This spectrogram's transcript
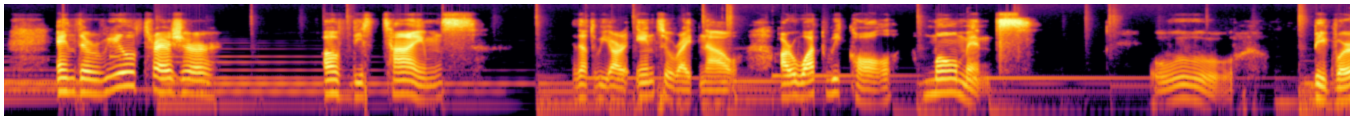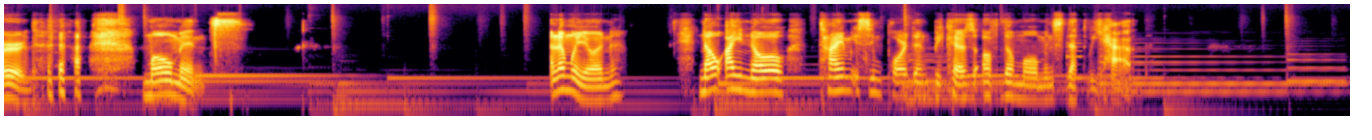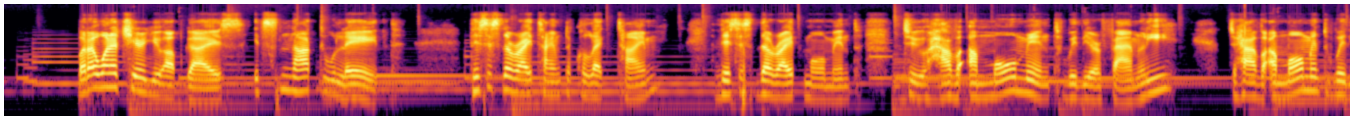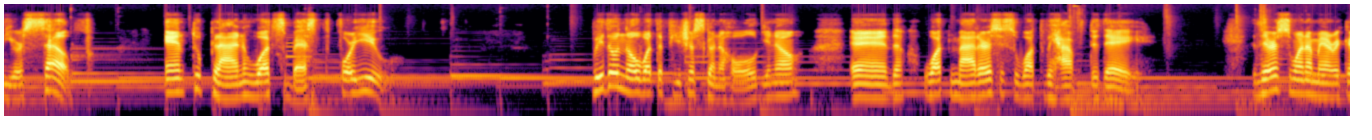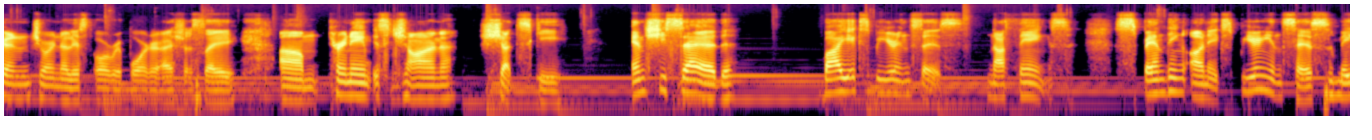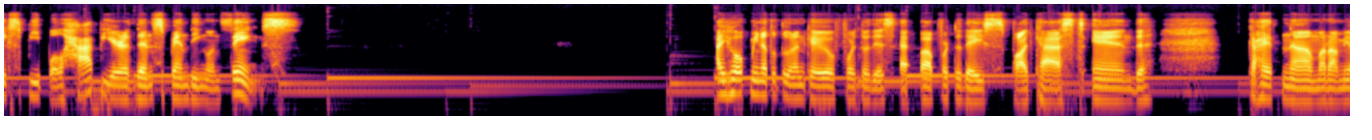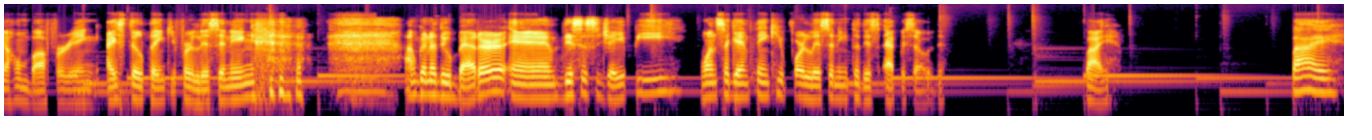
And the real treasure of these times that we are into right now are what we call moments. Ooh, big word. moments. Alam mo yon? Now I know time is important because of the moments that we had. But I want to cheer you up, guys. It's not too late. This is the right time to collect time this is the right moment to have a moment with your family, to have a moment with yourself, and to plan what's best for you. We don't know what the future is going to hold, you know? And what matters is what we have today. There's one American journalist or reporter, I should say. Um, her name is John Shutsky. And she said, buy experiences not things. Spending on experiences makes people happier than spending on things. I hope may natutunan kayo for today's uh, for today's podcast and kahit na marami akong buffering, I still thank you for listening. I'm gonna do better and this is JP. Once again, thank you for listening to this episode. Bye. Bye.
